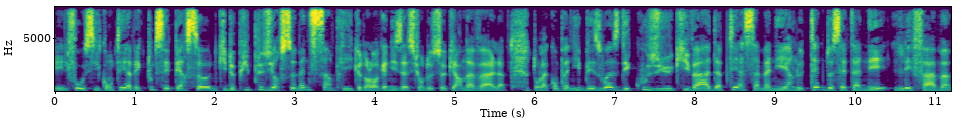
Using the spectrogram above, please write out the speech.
Et il faut aussi compter avec toutes ces personnes qui, depuis plusieurs semaines, s'impliquent dans l'organisation de ce carnaval, dont la compagnie blésoise des Cousus, qui va adapter à sa manière le thème de cette année, les femmes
